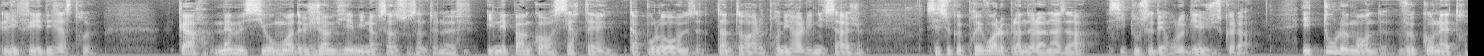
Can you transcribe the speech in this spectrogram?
L'effet est désastreux. Car même si au mois de janvier 1969, il n'est pas encore certain qu'Apollo 11 tentera le premier alunissage, c'est ce que prévoit le plan de la NASA si tout se déroule bien jusque-là. Et tout le monde veut connaître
